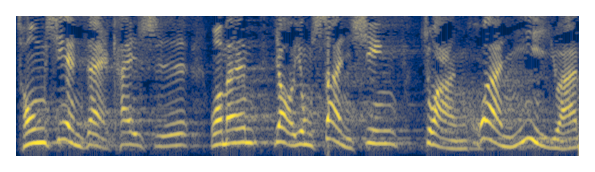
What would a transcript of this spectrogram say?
从现在开始，我们要用善心转换逆缘。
